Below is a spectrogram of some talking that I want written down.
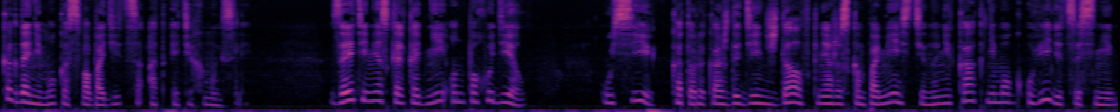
когда не мог освободиться от этих мыслей. За эти несколько дней он похудел. Уси, который каждый день ждал в княжеском поместье, но никак не мог увидеться с ним,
